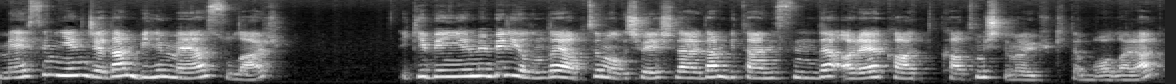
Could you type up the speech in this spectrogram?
Mevsim Yenice'den Bilinmeyen Sular. 2021 yılında yaptığım alışverişlerden bir tanesini de araya kat, katmıştım öykü kitabı olarak.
